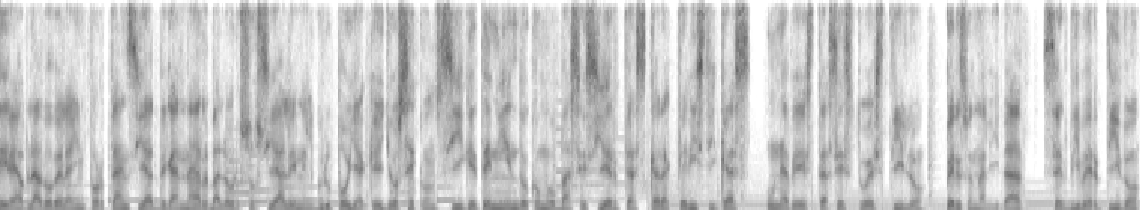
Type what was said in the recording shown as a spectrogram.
he hablado de la importancia de ganar valor social en el grupo y aquello se consigue teniendo como base ciertas características, una de estas es tu estilo, personalidad, ser divertido,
